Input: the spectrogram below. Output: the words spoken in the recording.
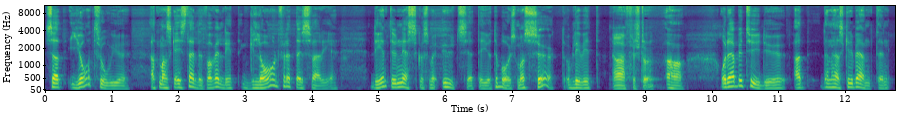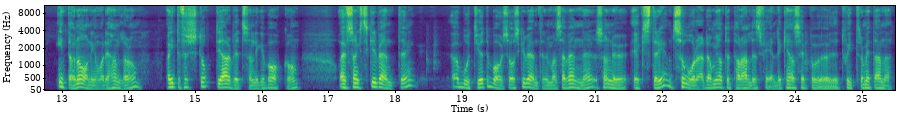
Så att jag tror ju att man ska istället vara väldigt glad för detta i Sverige. Det är inte Unesco som har utsett, det är Göteborg som har sökt och blivit... Ja, jag förstår. Ja. Och det här betyder ju att den här skribenten inte har en aning om vad det handlar om. Och inte förstått det arbete som ligger bakom. Och eftersom skribenten har bott i Göteborg så har skribenten en massa vänner som nu är extremt sårade om jag inte tar alldeles fel. Det kan jag se på Twitter om inte annat.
